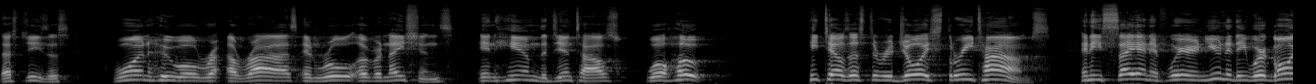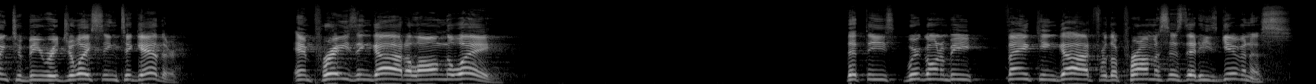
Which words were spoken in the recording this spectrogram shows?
That's Jesus. One who will arise and rule over nations. in him the Gentiles will hope. He tells us to rejoice three times. And he's saying if we're in unity, we're going to be rejoicing together and praising God along the way. That these we're going to be thanking God for the promises that he's given us.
